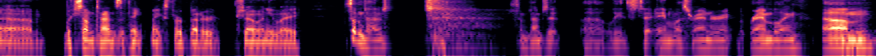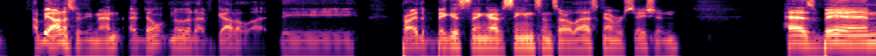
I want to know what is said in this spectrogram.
um, which sometimes I think makes for a better show anyway. sometimes, sometimes it uh, leads to aimless rambling. Um, I'll be honest with you, man. I don't know that I've got a lot. The probably the biggest thing I've seen since our last conversation has been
